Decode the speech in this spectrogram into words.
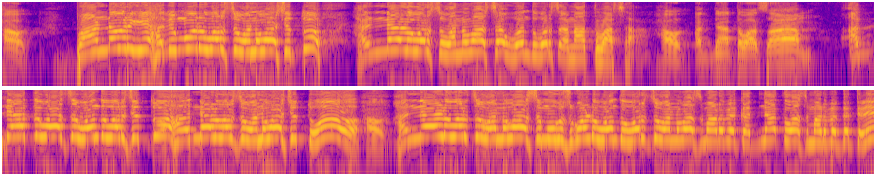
ಹೌದು. ಪಾಂಡವರಿಗೆ ಹದಿಮೂರು ವರ್ಷ ವನವಾಸ ಇತ್ತು ಹನ್ನೆರಡು ವರ್ಷ ವನವಾಸ ಒಂದು ವರ್ಷ ಅನಾಥವಾಸ. ಹೌದು. ಅಜ್ಞಾತವಾಸ. ಅಜ್ಞಾತವಾಸ ಒಂದು ವರ್ಷ ಇತ್ತು ಹನ್ನೆರಡು ವರ್ಷ ವನವಾಸ ಇತ್ತು. ಹೌದು. ಹನ್ನೆರಡು ವರ್ಷ ವನವಾಸ ಮುಗಿಸ್ಕೊಂಡು ಒಂದು ವರ್ಷ ವನವಾಸ ಮಾಡ್ಬೇಕು ಅಜ್ಞಾತವಾಸ ಮಾಡ್ಬೇಕಂತೇಳಿ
